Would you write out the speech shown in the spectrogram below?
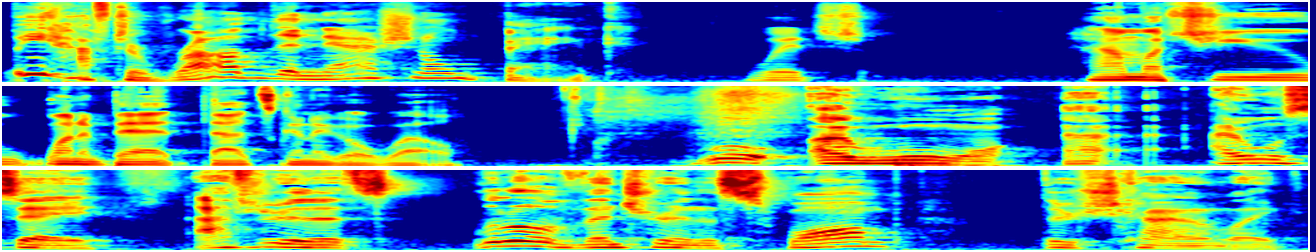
we have to rob the national bank. Which, how much you want to bet that's gonna go well? Well, I will. Uh, I will say after this little adventure in the swamp, they're just kind of like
